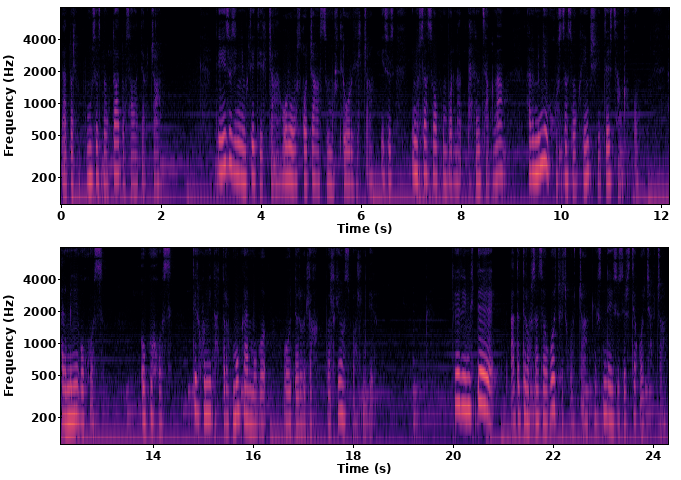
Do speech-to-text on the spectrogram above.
Яг бол хүмүүсээс нугдаад ус аваад явж байгаа. Тэгээ Иесус энэ нэмэгтэйд хэлж байгаа. Өөрөө ус гууж байгаас мөртлөө өөрөө хэлж байгаа. Иесус энэ усаас суух хүн бүр надад дахин цанганаа. Харин миний өгөх уснаас суух хинч хизээж цангахгүй. Харин миний өгөх ус өгөх ус тэр хүний дотор мөнх ам мөгөө өөд өргөлөх булгийн ус болно гэв. Тэгэхээр эмэгтэй надад тэр усаасаа өгөөч гэж гуйж байгаа. Нэгсэндээ Иесус эртийг гуйж авч байгаа.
